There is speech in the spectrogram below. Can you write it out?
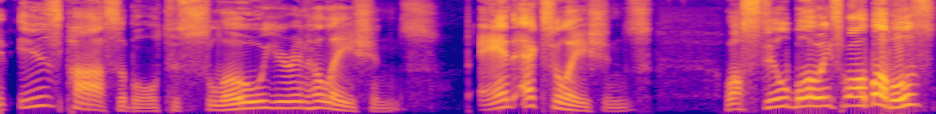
it is possible to slow your inhalations and exhalations while still blowing small bubbles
